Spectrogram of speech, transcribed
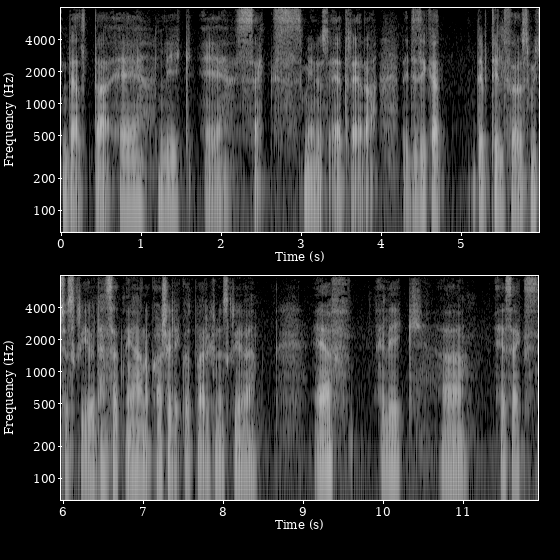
delta E lik E6 minus E3. da. Det er ikke sikkert det tilføres mye å skrive den setninga her, og kanskje jeg like godt bare kunne skrive EF er lik uh, E6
